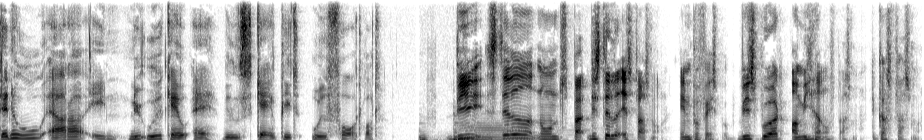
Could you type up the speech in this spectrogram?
denne uge er der en ny udgave af Videnskabeligt Udfordret. Vi stillede, nogle spørg- vi stillede et spørgsmål inde på Facebook. Vi spurgte, om I havde nogle spørgsmål. Det er et godt spørgsmål.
